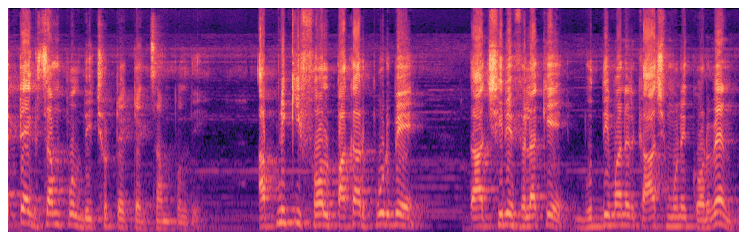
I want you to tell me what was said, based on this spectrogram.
একটা এক্সাম্পল দিই ছোট্ট একটা এক্সাম্পল দিই আপনি কি ফল পাকার পূর্বে তা ছিঁড়ে ফেলাকে বুদ্ধিমানের কাজ মনে করবেন?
